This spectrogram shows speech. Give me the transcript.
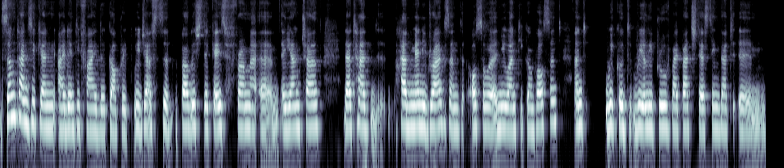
sometimes you can identify the culprit. We just uh, published the case from a, a, young child that had had many drugs and also a new anticonvulsant, and we could really prove by patch testing that um,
